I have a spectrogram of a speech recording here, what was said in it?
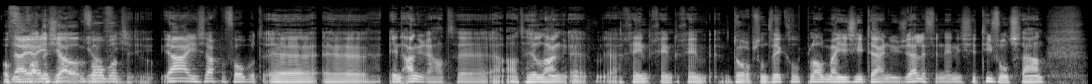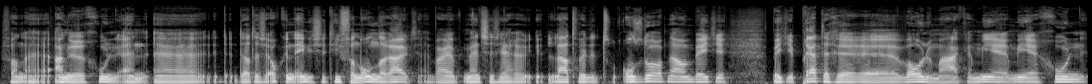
of nou ja, wat je zag jouw, bijvoorbeeld, jouw ja, je zag bijvoorbeeld uh, uh, in Angeren had, had heel lang ja, geen, geen, geen dorpsontwikkelplan. Maar je ziet daar nu zelf een initiatief ontstaan van Angeren Groen. En dat is ook een initiatief van onderuit. Waar mensen zeggen, laten we het, ons dorp nou een beetje, beetje prettiger wonen maken. Meer, meer groen.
